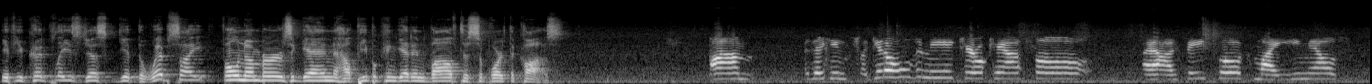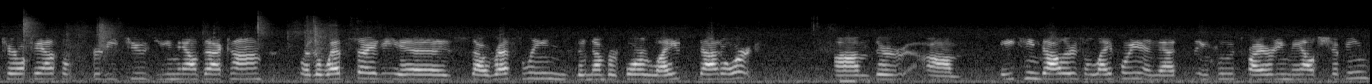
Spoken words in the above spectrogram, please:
if you could please just give the website, phone numbers again, how people can get involved to support the cause. Um, they can get a hold of me, Carol Castle, on Facebook. My email is carolcastle32 gmail.com, or the website is uh, wrestling the number four life.org. Um, they're um, $18 a life point, and that includes priority mail shipping,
